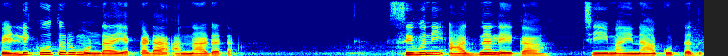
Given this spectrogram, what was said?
పెళ్ళి కూతురు ముండ ఎక్కడా అన్నాడట. శివుని ఆజ్ఞ లేక చీమైనా కుట్టదు.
